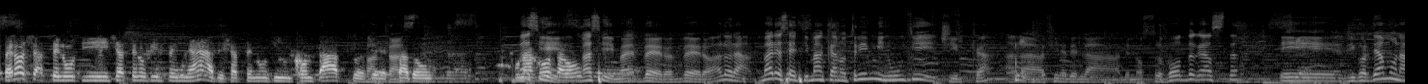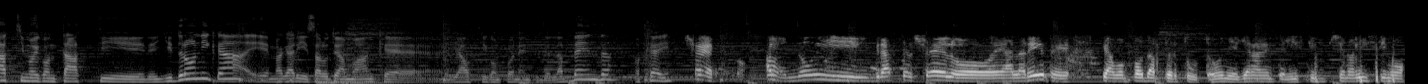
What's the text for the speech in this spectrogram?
Però ci ha, tenuti, ci ha tenuti impegnati, ci ha tenuti in contatto, è stato un ma sì, cosa... ma sì, ma è vero, è vero. Allora, Mario, senti, mancano tre minuti circa alla fine della, del nostro podcast. E ricordiamo un attimo i contatti degli Idronica e magari salutiamo anche gli altri componenti della band, ok? Certo. Allora, noi grazie al cielo e alla rete siamo un po' dappertutto, quindi chiaramente l'istituzionalissimo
